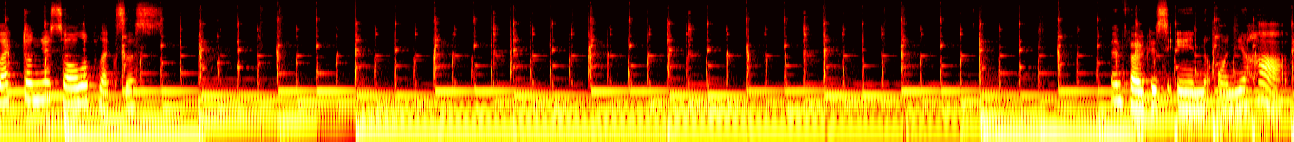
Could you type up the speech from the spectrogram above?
Reflect on your solar plexus. And focus in on your heart.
